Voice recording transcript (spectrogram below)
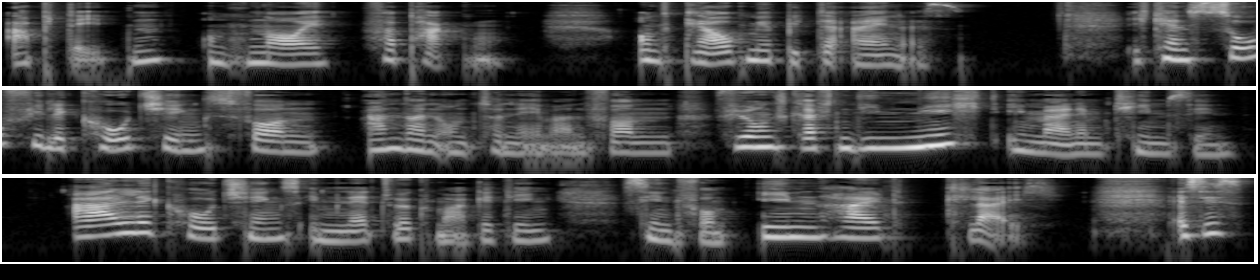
updaten und neu verpacken. Und glaub mir bitte eines. Ich kenne so viele Coachings von anderen Unternehmern, von Führungskräften, die nicht in meinem Team sind. Alle Coachings im Network Marketing sind vom Inhalt gleich. Es ist,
